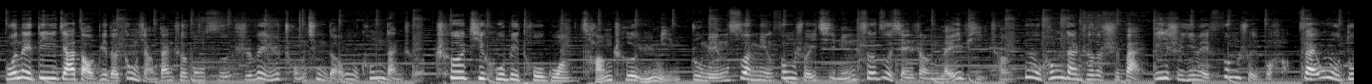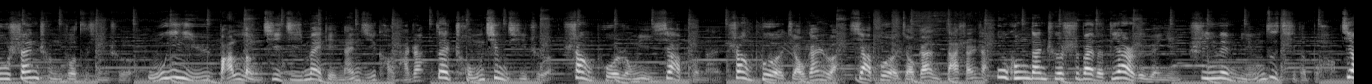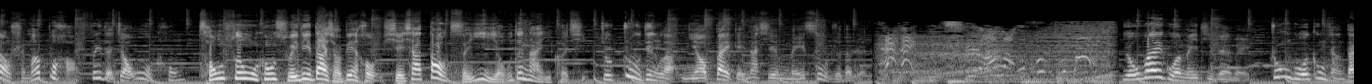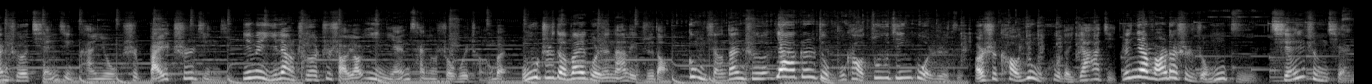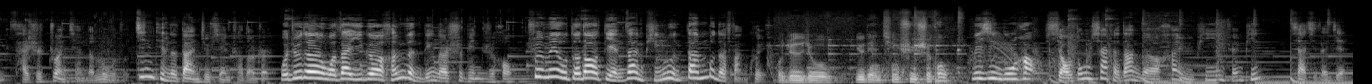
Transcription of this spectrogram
国内第一家倒闭的共享单车公司是位于重庆的悟空单车。车几乎被偷光，藏车于民。著名算命风水起名测字先生雷痞称，悟空单车的失败，一是因为风水不好，在雾都山城坐自行车，无异于把冷气机卖给南极考察站。在重庆骑车，上坡容易下坡难，上坡脚干软，下坡脚干打闪闪。悟空单车失败的第二个原因，是因为名字起的不好，叫什么不好，非得叫悟空。从孙悟空随地大小便后写下到此一游的那一刻起，就注定了你要败。给那些没素质的人。有外国媒体认为，中国共享单车前景堪忧，是白痴经济，因为一辆车至少要一年才能收回成本。无知的外国人哪里知道，共享单车压根儿就不靠租金过日子，而是靠用户的押金。人家玩的是融资，钱生钱才是赚钱的路子。今天的蛋就先扯到这儿。我觉得我在一个很稳定的视频之后，却没有得到点赞、评论、弹幕的反馈，我觉得就有点情绪失控。微信公号小东瞎扯淡的汉语拼音全拼，下期再见。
